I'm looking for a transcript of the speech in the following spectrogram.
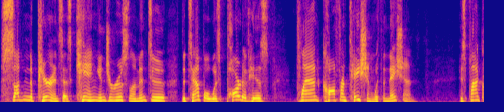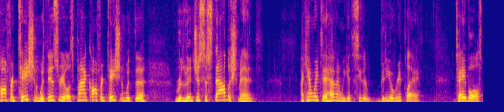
sudden appearance as king in Jerusalem into the temple was part of his planned confrontation with the nation, his planned confrontation with Israel, his planned confrontation with the religious establishment. I can't wait to heaven we get to see the video replay. Tables,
